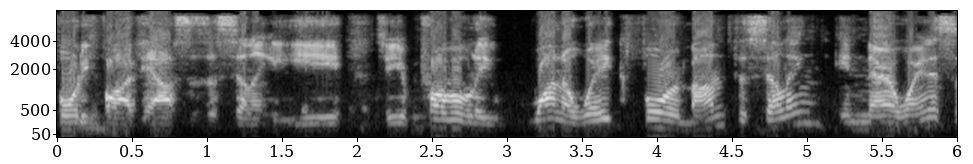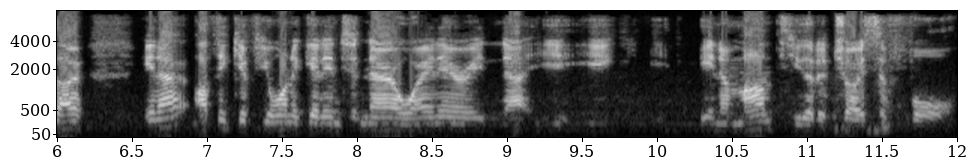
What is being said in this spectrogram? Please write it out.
45 houses are selling a year. So you're probably one a week, four a month are selling in Narraweena. So, you know, I think if you want to get into Narraweena in, uh, you, you, in a month, you've got a choice of four.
